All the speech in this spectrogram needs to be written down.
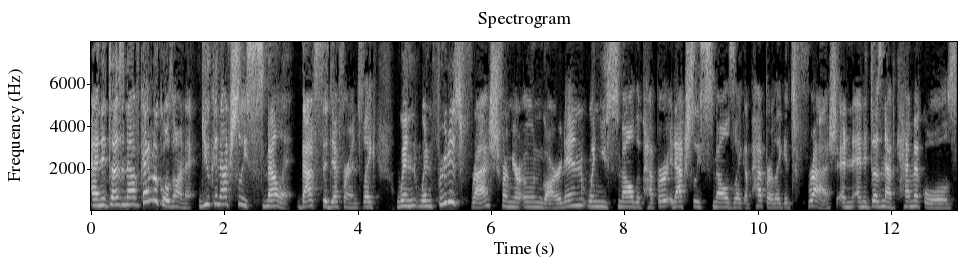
and it doesn't have chemicals on it. You can actually smell it. That's the difference. Like when when fruit is fresh from your own garden, when you smell the pepper, it actually smells like a pepper, like it's fresh and and it doesn't have chemicals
